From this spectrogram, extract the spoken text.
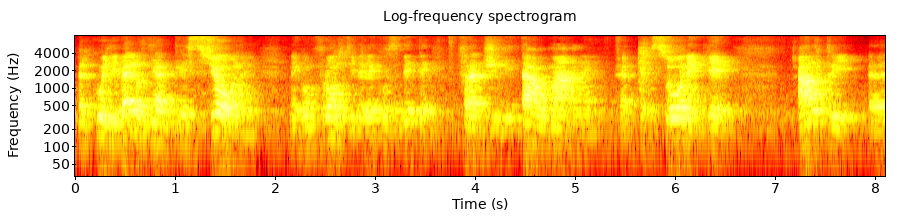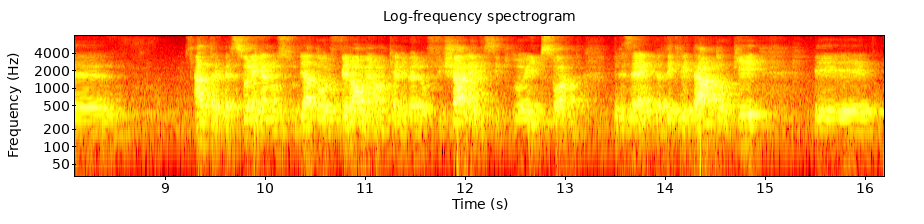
per cui il livello di aggressione nei confronti delle cosiddette fragilità umane, cioè persone che altri, eh, altre persone che hanno studiato il fenomeno anche a livello ufficiale, l'istituto Ipsoad per esempio ha decretato che eh,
